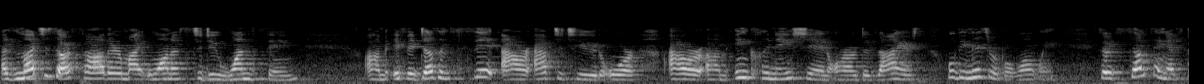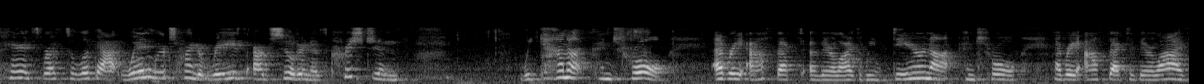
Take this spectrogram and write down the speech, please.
As much as our Father might want us to do one thing, um, if it doesn't fit our aptitude or our um, inclination or our desires, we'll be miserable, won't we? So it's something as parents for us to look at when we're trying to raise our children as Christians. We cannot control every aspect of their lives. We dare not control every aspect of their lives.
